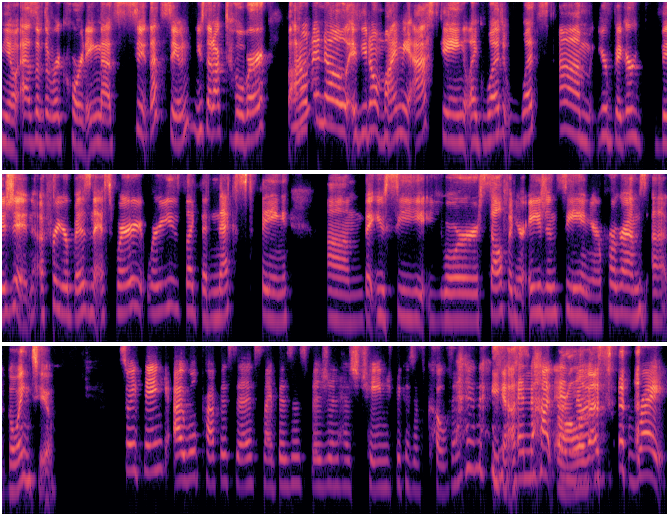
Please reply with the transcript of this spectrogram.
you know as of the recording. That's soon. That's soon. You said October. But mm-hmm. I want to know if you don't mind me asking, like what what's um your bigger vision for your business? Where where is like the next thing um, that you see yourself and your agency and your programs uh, going to? So I think I will preface this. My business vision has changed because of COVID. Yeah. and not for and all not, of us. right.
